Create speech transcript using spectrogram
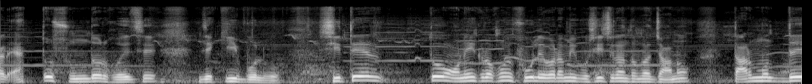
আর এত সুন্দর হয়েছে যে কি বলব। শীতের তো অনেক রকমের ফুল এবার আমি বসিয়েছিলাম, তোমরা জানো। তার মধ্যে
